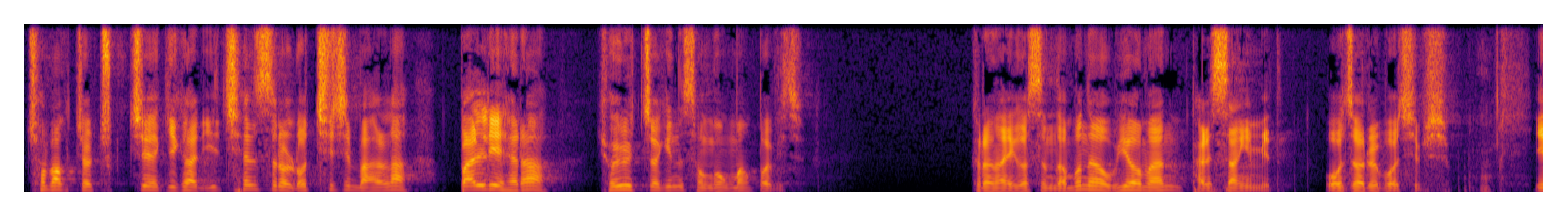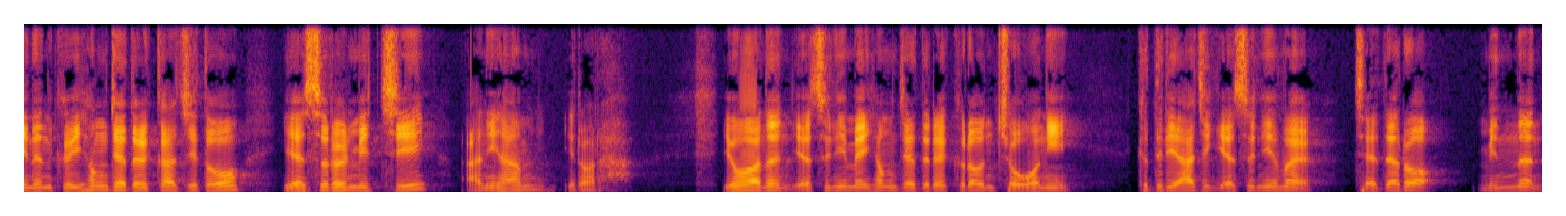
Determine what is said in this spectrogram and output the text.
초막절 축제 기간 이 찬스를 놓치지 말라. 빨리 해라. 효율적인 성공 방법이죠. 그러나 이것은 너무나 위험한 발상입니다. 5절을 보십시오. 이는 그 형제들까지도 예수를 믿지 아니함이로라. 요한은 예수님의 형제들의 그런 조언이 그들이 아직 예수님을 제대로 믿는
